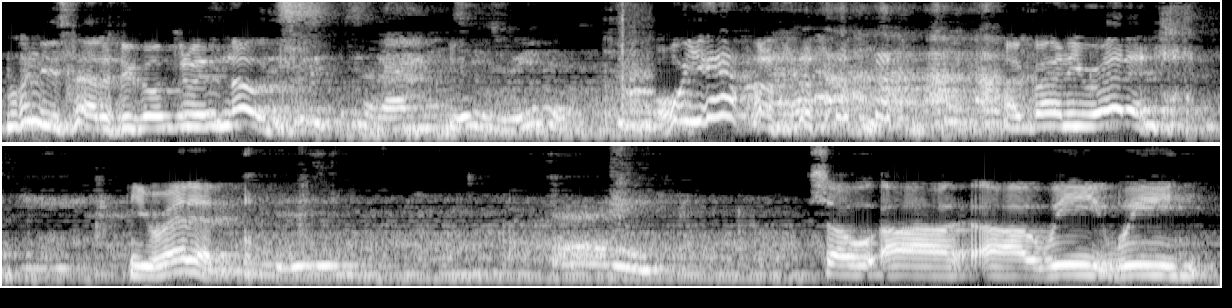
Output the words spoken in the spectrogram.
when he started to go through his notes. So that means he's reading. Oh yeah, I finally read it. He read it. So uh, uh, we we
